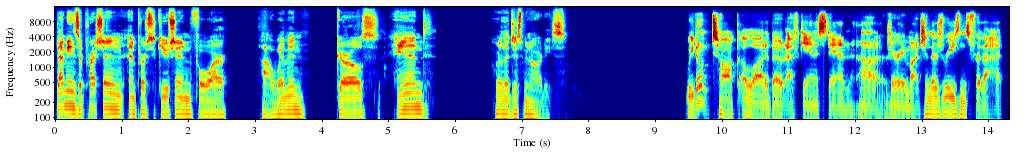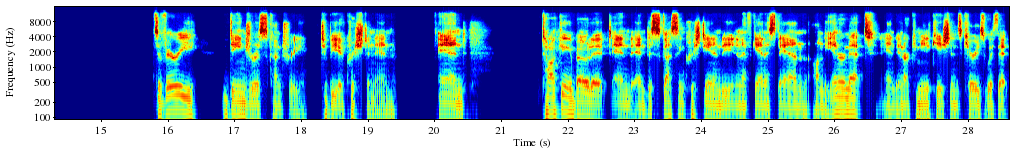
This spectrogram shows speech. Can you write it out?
That means oppression and persecution for uh, women, girls, and religious minorities we don't talk a lot about Afghanistan uh, very much, and there's reasons for that. It's a very dangerous country to be a Christian in, and talking about it and and discussing Christianity in Afghanistan on the internet and in our communications carries with it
